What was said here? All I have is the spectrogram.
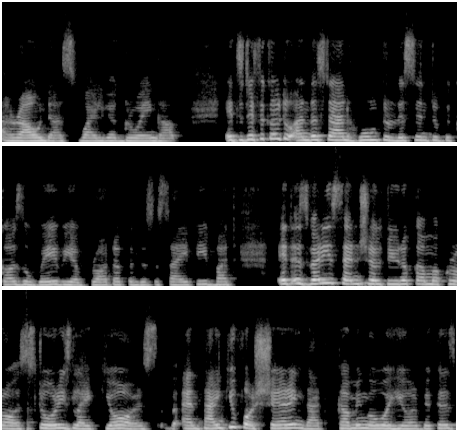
around us while we are growing up. It's difficult to understand whom to listen to because the way we are brought up in the society, but it is very essential to you know come across stories like yours. And thank you for sharing that coming over here because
